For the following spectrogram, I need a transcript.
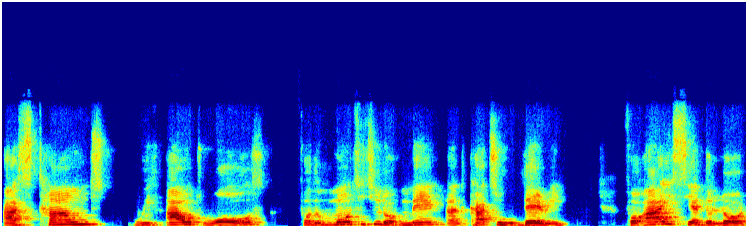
as towns without walls for the multitude of men and cattle therein. For I, said the Lord,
